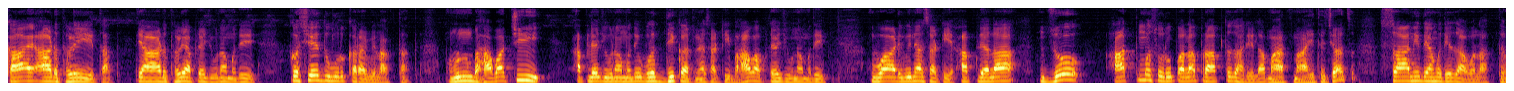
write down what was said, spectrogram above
काय अडथळे येतात? ते अडथळे आपल्या जीवनामध्ये कसे दूर करावे लागतात? म्हणून भावाची आपल्या जीवनामध्ये वृद्धी करण्यासाठी भाव आपल्या जीवनामध्ये वाढविण्यासाठी आपल्याला जो आत्मस्वरूपाला प्राप्त झालेला महात्मा आहे त्याच्याच सानिध्यामध्ये जावं लागतं.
